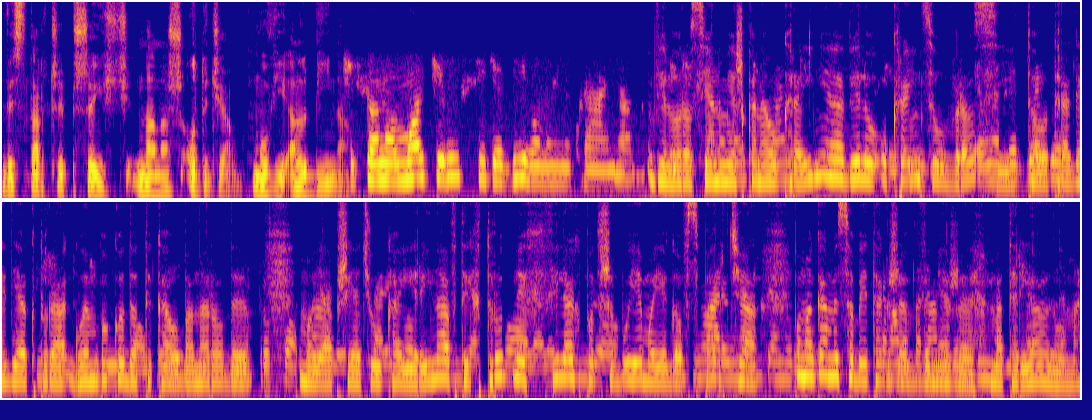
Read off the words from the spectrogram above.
Wystarczy przyjść na nasz oddział, mówi Albina. Wielu Rosjan mieszka na Ukrainie, a wielu Ukraińców w Rosji. To tragedia, która głęboko dotyka oba narody. Moja przyjaciółka Irina w tych trudnych chwilach potrzebuje mojego wsparcia. Pomagamy sobie także w wymiarze materialnym.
